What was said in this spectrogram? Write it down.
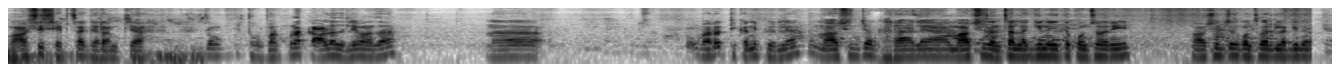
मावशी शेठचा घर आमच्या. थोपाट पुरा काढला झाले माझा. ना बऱ्याच ठिकाणी फिरल्या. मावशींच्या घरा आल्या मावशी त्यांचा लगीन आहे इथं कोणचं तरी मावशींचं कोणचं तरी लगीन. आहे.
